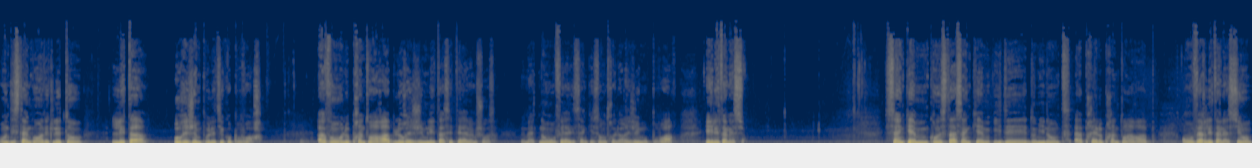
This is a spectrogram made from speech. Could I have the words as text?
en distinguant avec le temps l'État au régime politique au pouvoir. Avant le printemps arabe, le régime, l'État, c'était la même chose. Mais maintenant, on fait la distinction entre le régime au pouvoir et l'État-nation. Cinquième constat, cinquième idée dominante après le printemps arabe envers l'État-nation,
